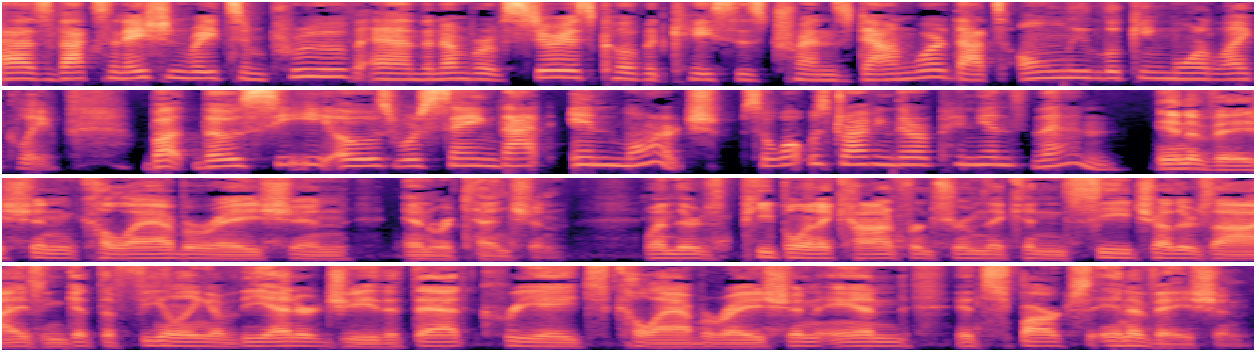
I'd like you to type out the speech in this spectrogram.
As vaccination rates improve and the number of serious COVID cases trends downward, that's only looking more likely. But those CEOs were saying that in March. So what was driving their opinions then? Innovation, collaboration, and retention. When there's people in a conference room that can see each other's eyes and get the feeling of the energy that that creates collaboration and it sparks innovation.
